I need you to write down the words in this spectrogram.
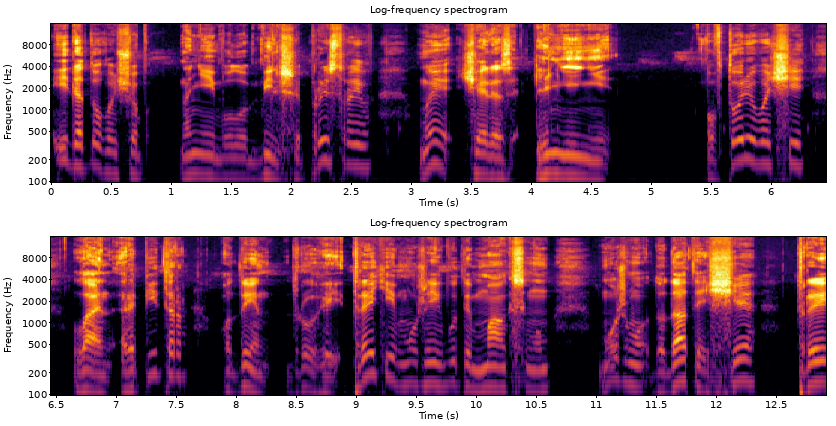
і для того, щоб на ній було більше пристроїв, ми через лінійні повторювачі Line Repeater, один, другий, третій, може їх бути максимум, можемо додати ще три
